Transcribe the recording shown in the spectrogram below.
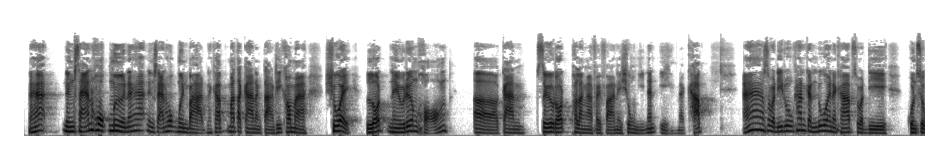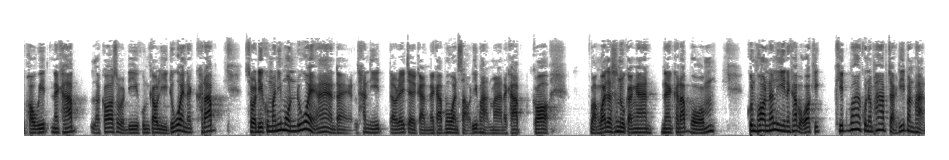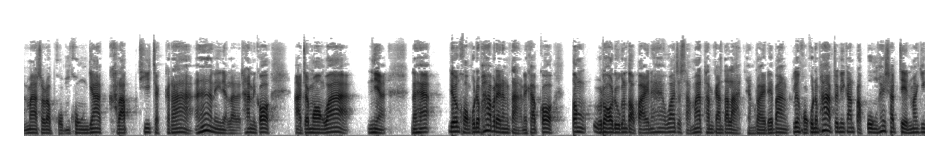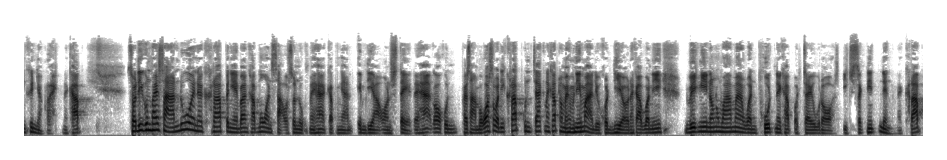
นะฮะหนึ่งแสนหกหมื่นนะฮะหนึ่งแสนหกหมื่นบาทนะครับมาตรการต่างๆที่เข้ามาช่วยลดในเรื่องของเอ่อการซื้อรถพลังงานไฟฟ้าในช่วงนี้นั่นเองนะครับอ่าสวัสดีทุกท่านกันด้วยนะครับ สวัสดีคุณสุภวิทย์นะครับ แล้วก็สวัสดีคุณเกาหลีด้วยนะครับ สวัสดีคุณมานิมนด้วยอ่าแต่ท่านนี้เราได้เจอกันนะครับ เมื่อวันเสาร์ที่ผ่านมานะครับ ก็หวังว่าจะสนุกกับงานนะครับผม คุณพรนลีนะครับบอกว่าคิดคิดว่าคุณภาพจากที่ผ่านมาสำหรับผมคงยากครับที่จะกล้าอ่าในเนี่ยหลายท่านก็อาจจะมองว่าเนี่ยนะฮะเรื่องของคุณภาพอะไรต่างๆนะครับ ก็ต้องรอดูกันต่อไปนะฮะว่าจะสามารถทำการตลาดอย่างไรได้บ้าง เรื่องของคุณภาพจะมีการปรับปรุงให้ชัดเจนมากยิ่งขึ้นอย่างไรนะครับ สวัสดีคุณไพศาลด้วยนะครับ เป็นไงบ้างครับ เมื่อวันเสาร์สนุกไหมฮะ กับงาน MDR on stage นะฮะ ก็คุณไพศาลบอกว่าสวัสดีครับ คุณแจ็คนะครับทำไมวันนี้มาอยู่คนเดียวนะครับ วันนี้วิกนี้น้องนว้ามาวันพุธนะครับอดใจรออีกสักนิดหนึ่งนะครับ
